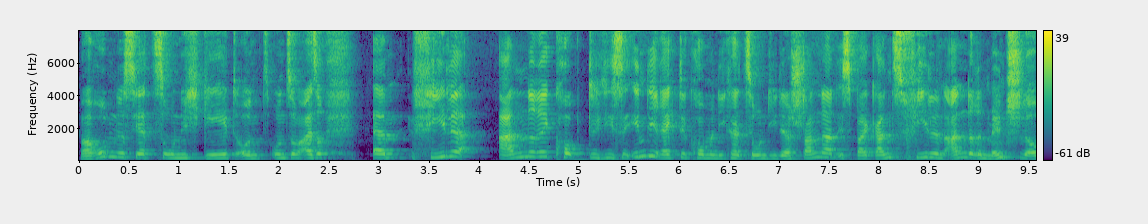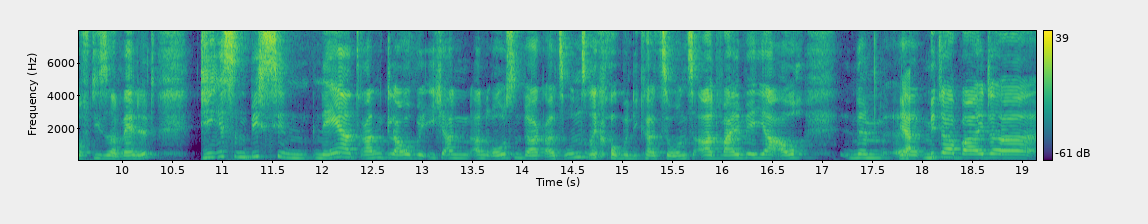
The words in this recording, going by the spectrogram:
warum das jetzt so nicht geht und, und so. Also, ähm, viele andere, diese indirekte Kommunikation, die der Standard ist bei ganz vielen anderen Menschen auf dieser Welt, die ist ein bisschen näher dran, glaube ich, an, an Rosenberg als unsere Kommunikationsart, weil wir ja auch einem äh, ja. äh, Mitarbeiter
